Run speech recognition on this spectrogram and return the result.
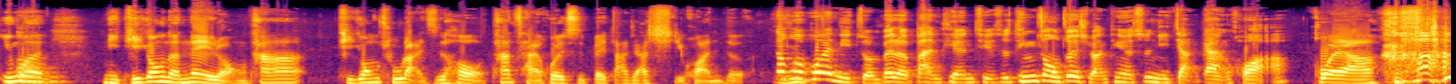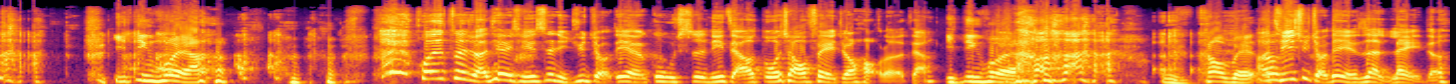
因为嗯你提供的内容，他提供出来之后，他才会是被大家喜欢的。那会不会你准备了半天，其实听众最喜欢听的是你讲干话，会啊，一定会啊。或者最喜欢听的其实是你去酒店的故事，你只要多消费就好了，这样。一定会啊！嗯，靠北啊，其实去酒店也是很累的，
